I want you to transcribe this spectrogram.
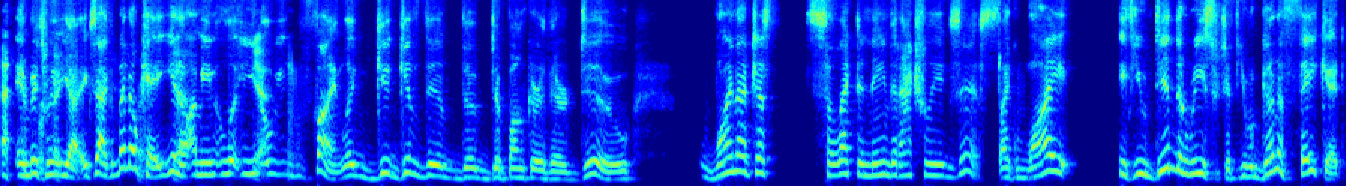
in between, right. yeah, exactly. But okay, you yeah. know, I mean, look, you yeah. know, fine. Like, give, give the the debunker their due. Why not just select a name that actually exists? Like, why, if you did the research, if you were gonna fake it,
